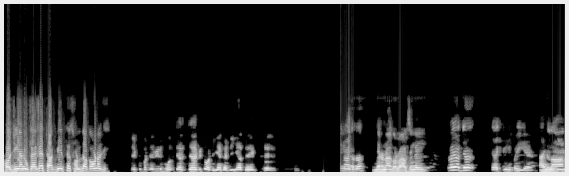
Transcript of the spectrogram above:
ਫੌਜੀਆਂ ਨੂੰ ਕਹਿ ਕੇ ਥੱਕ ਗਏ ਇੱਥੇ ਸੁਣਦਾ ਕੌਣ ਆ ਜੀ? ਇੱਕ ਵੱਡੇ ਵੀਰ ਹੋਰ ਚਰਚਾ ਹੈ ਵੀ ਤੁਹਾਡੀਆਂ ਗੱਡੀਆਂ ਤੇ ਕੀ ਨਾਂ ਤੁਹਾਡਾ? ਮੇਰਾ ਨਾਮ ਗੁਰਲਾਲ ਸਿੰਘ ਹੈ ਜੀ। ਓਏ ਅੱਜ ਚੈਕਿੰਗ ਪਈ ਹੈ ਹਾਂਜੀ। ਚਲਾਨ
